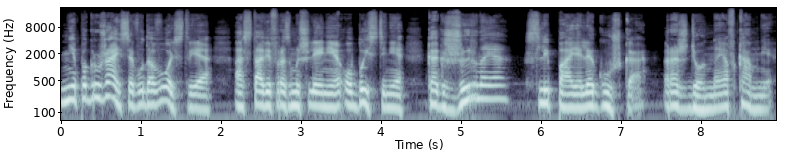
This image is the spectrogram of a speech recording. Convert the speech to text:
Не погружайся в удовольствие, оставив размышления об истине, как жирная, слепая лягушка, рожденная в камне.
